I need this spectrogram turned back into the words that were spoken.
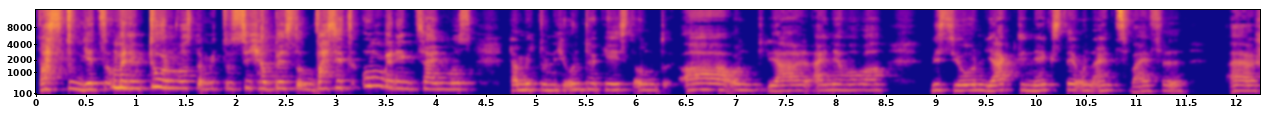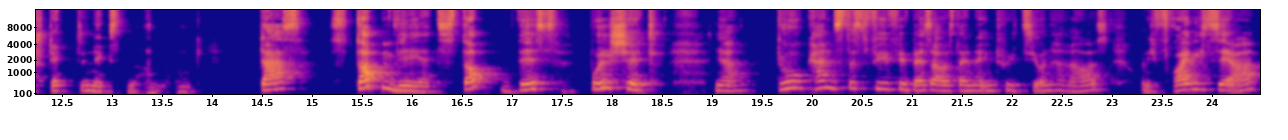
was du jetzt unbedingt tun musst, damit du sicher bist und was jetzt unbedingt sein muss, damit du nicht untergehst und, ah, und ja, eine Horrorvision jagt die nächste und ein Zweifel äh, steckt den nächsten an. Und das stoppen wir jetzt. Stop this Bullshit. Ja, Du kannst es viel, viel besser aus deiner Intuition heraus. Und ich freue mich sehr,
